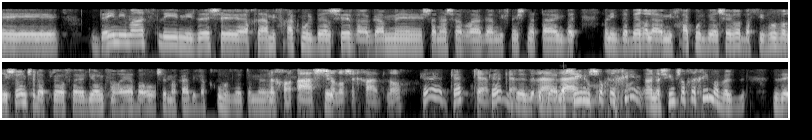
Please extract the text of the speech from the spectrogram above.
אה, די נמאס לי מזה שאחרי המשחק מול באר שבע, גם אה, שנה שעברה, גם לפני שנתיים, אני מדבר על המשחק מול באר שבע בסיבוב הראשון של הפלייאוף העליון, כבר היה ברור שמכבי לקחו, זאת אומרת... נכון, אה, שלוש אחד, לא? כן, כן, כן, כן, כן. זה- זה- זה- זה אנשים. שוכחים, אנשים שוכחים, אבל זה,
